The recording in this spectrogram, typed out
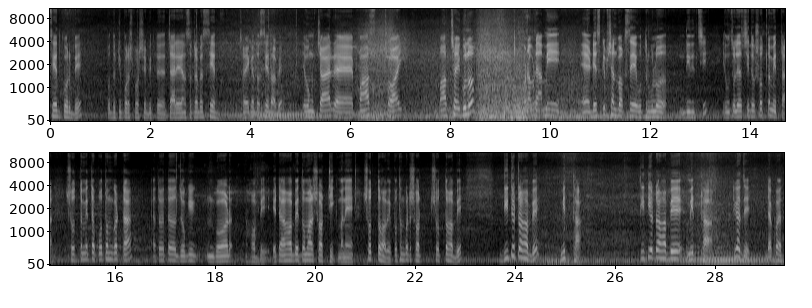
সেদ করবে দুটি পরস্পর্শের ভিত্তিতে চারের অ্যান্সারটা হবে সেদ। ছয় একে দশ সেদ হবে। এবং চার পাঁচ, ছয়, পাঁচ, ছয়গুলো মোটামুটি আমি ডেসক্রিপশান বক্সে উত্তরগুলো দিয়ে দিচ্ছি। এবং চলে যাচ্ছি দেখো সত্য মিথ্যা। সত্য মিথ্যা প্রথম গড়টা এত এত যোগী গড় হবে। এটা হবে তোমার সঠিক মানে সত্য হবে। প্রথম গড়টা সত্য হবে। দ্বিতীয়টা হবে মিথ্যা। তৃতীয়টা হবে মিথ্যা। ঠিক আছে? দেখো, এত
